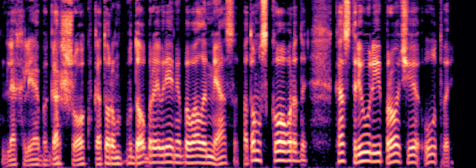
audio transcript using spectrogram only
для хлеба, горшок, в котором в доброе время бывало мясо, потом сковороды, кастрюли и прочая утварь.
